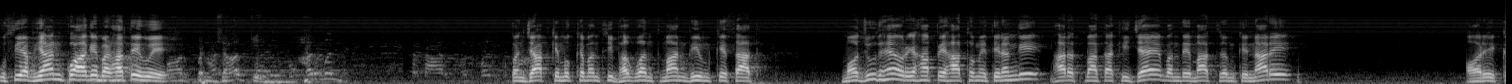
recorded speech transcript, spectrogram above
उसी अभियान को आगे बढ़ाते हुए पंजाब के मुख्यमंत्री भगवंत मान भी उनके साथ मौजूद हैं और यहाँ पे हाथों में तिरंगे। भारत माता की जय, वंदे मातरम के नारे। और एक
